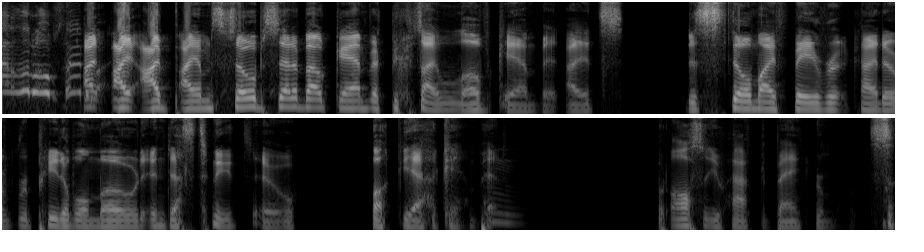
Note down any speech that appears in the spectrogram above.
I'm a little upset. I, I, I, I am so upset about Gambit because I love Gambit. I, it's it is still my favorite kind of repeatable mode in Destiny 2. Fuck yeah, Gambit. Mm. But also, you have to bank your motes.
